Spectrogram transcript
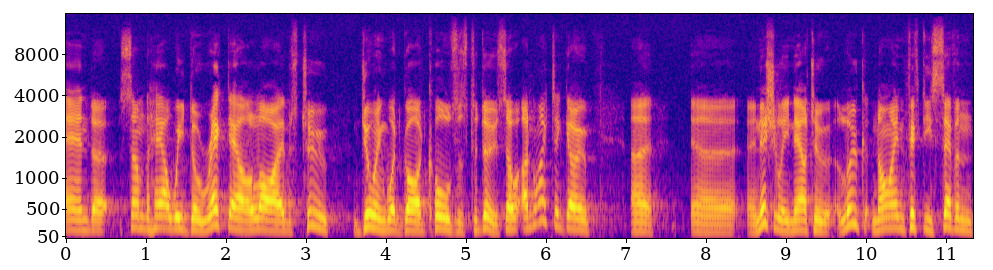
and uh, somehow we direct our lives to doing what God calls us to do. So I'd like to go uh, uh initially now to Luke 9 57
